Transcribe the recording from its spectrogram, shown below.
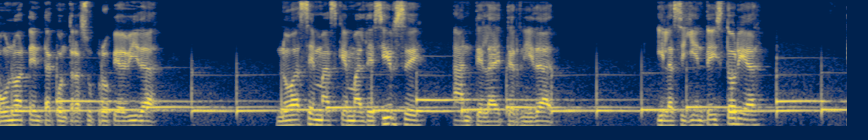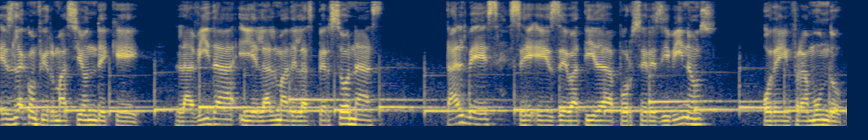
uno atenta contra su propia vida, no hace más que maldecirse ante la eternidad. Y la siguiente historia es la confirmación de que la vida y el alma de las personas tal vez se es debatida por seres divinos o de inframundo.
